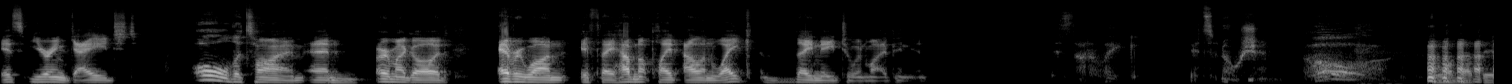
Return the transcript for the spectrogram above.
it's you're engaged all the time and Mm. oh my god everyone if they have not played alan wake they need to in my opinion It's not a lake, it's an ocean. I love that bit.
